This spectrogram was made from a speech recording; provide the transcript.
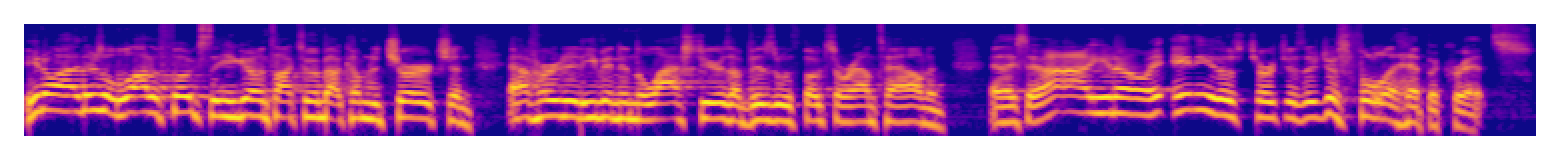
You know, there's a lot of folks that you go and talk to them about coming to church, and I've heard it even in the last years. I've visited with folks around town, and, and they say, ah, you know, any of those churches, they're just full of hypocrites.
